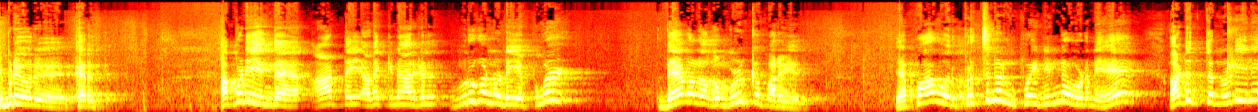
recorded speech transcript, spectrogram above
இப்படி ஒரு கருத்து. அப்படி இந்த ஆட்டை அடக்கினார்கள். முருகனுடைய புகழ் தேவலோகம் முழுக்க பரவியது. எப்பா ஒரு பிரச்சனைன்னு போய் நின்ன உடனே அடுத்த நொடியிலே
